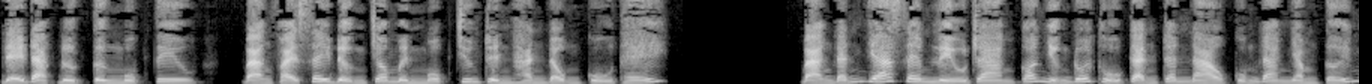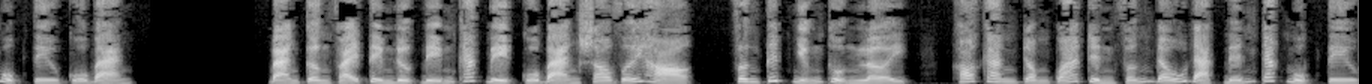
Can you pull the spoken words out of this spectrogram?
Để đạt được từng mục tiêu, bạn phải xây dựng cho mình một chương trình hành động cụ thể. Bạn đánh giá xem liệu rằng có những đối thủ cạnh tranh nào cũng đang nhằm tới mục tiêu của bạn. Bạn cần phải tìm được điểm khác biệt của bạn so với họ, phân tích những thuận lợi, khó khăn trong quá trình phấn đấu đạt đến các mục tiêu.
